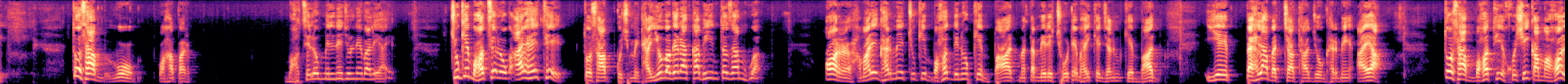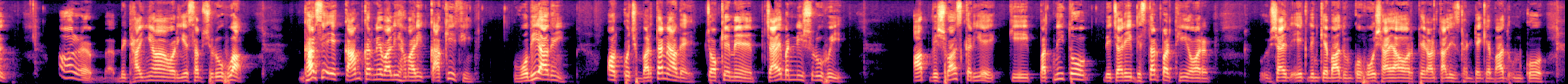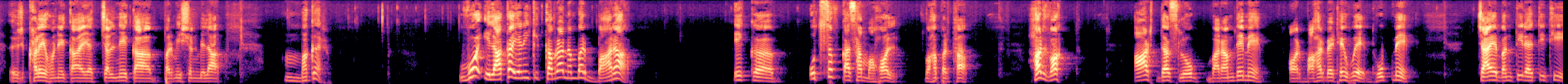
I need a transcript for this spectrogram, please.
तो साहब वो वहाँ पर बहुत से लोग मिलने जुलने वाले आए। चूँकि बहुत से लोग आ रहे थे तो साहब कुछ मिठाइयों वगैरह का भी इंतज़ाम हुआ। और हमारे घर में चूँकि बहुत दिनों के बाद मतलब मेरे छोटे भाई के जन्म के बाद, ये पहला बच्चा था जो घर में आया तो साहब बहुत ही खुशी का माहौल और मिठाइयाँ और ये सब शुरू हुआ। घर से एक काम करने वाली हमारी काकी थी, वो भी आ गई और कुछ बर्तन आ गए। चौके में चाय बननी शुरू हुई। आप विश्वास करिए कि पत्नी तो बेचारी बिस्तर पर थी और शायद एक दिन के बाद उनको होश आया और फिर 48 घंटे के बाद उनको खड़े होने का या चलने का परमिशन मिला। मगर वो इलाका यानी कि कमरा नंबर 12 एक उत्सव का सा माहौल वहाँ पर था। हर वक्त आठ दस लोग बारामदे में और बाहर बैठे हुए धूप में चाय बनती रहती थी।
